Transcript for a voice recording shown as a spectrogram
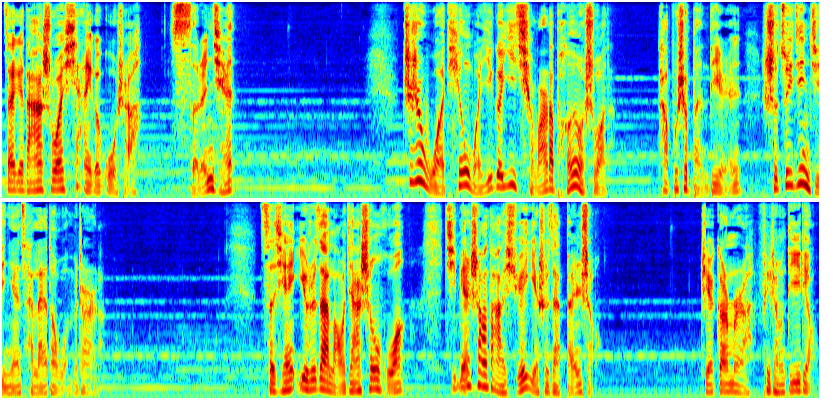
再给大家说下一个故事啊，死人钱。这是我听我一个一起玩的朋友说的，他不是本地人，是最近几年才来到我们这儿的。此前一直在老家生活，即便上大学也是在本省。这哥们儿啊非常低调，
